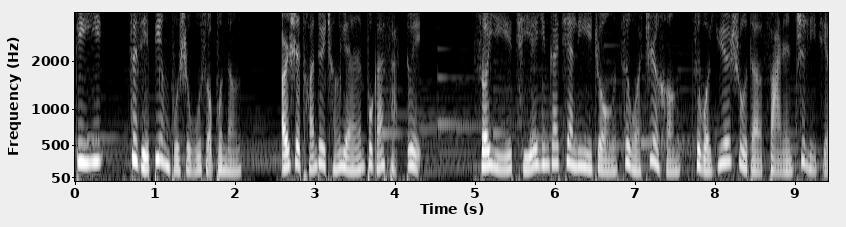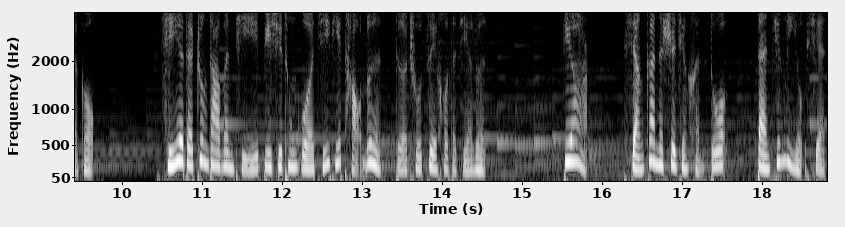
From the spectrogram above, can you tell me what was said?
第一，自己并不是无所不能，而是团队成员不敢反对，所以企业应该建立一种自我制衡、自我约束的法人治理结构。企业的重大问题必须通过集体讨论得出最后的结论。第二，想干的事情很多，但精力有限，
